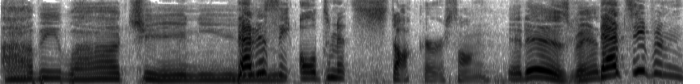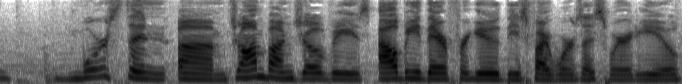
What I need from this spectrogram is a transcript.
I'll be watching you. That is the ultimate stalker song. It is, man. That's even worse than um, John Bon Jovi's I'll Be There For You, These Five Words I Swear to You.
